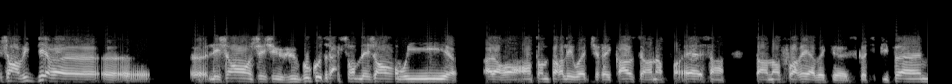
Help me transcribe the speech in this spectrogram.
J'ai envie de dire, euh, les gens, j'ai vu beaucoup de réactions de les gens, oui. Alors, entendre parler, ouais, Jerry Krause, c'est un, enfoiré avec euh, Scottie Pippen.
